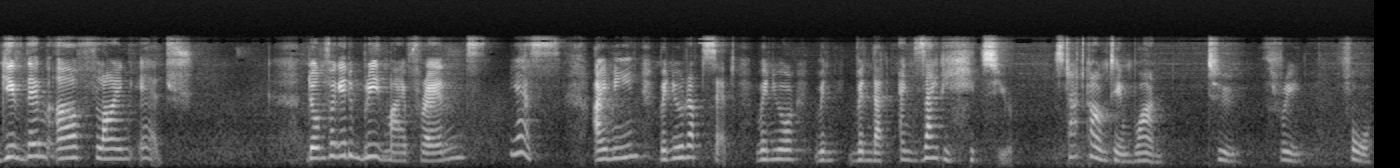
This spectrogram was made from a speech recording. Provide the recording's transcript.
Give them a flying edge. Don't forget to breathe, my friends. Yes, I mean when you're upset, when you're when when that anxiety hits you, start counting one, two, three, four,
